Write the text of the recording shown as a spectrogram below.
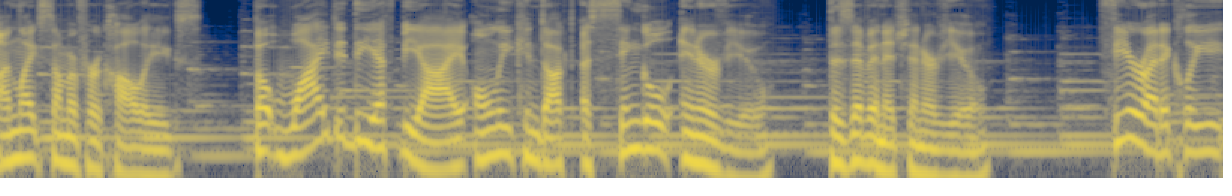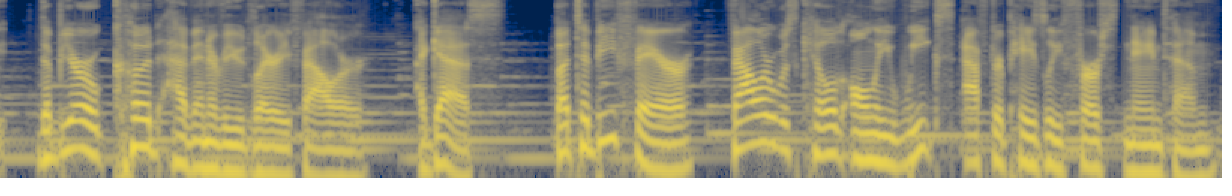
unlike some of her colleagues. But why did the FBI only conduct a single interview, the Zivinich interview? Theoretically, the Bureau could have interviewed Larry Fowler, I guess. But to be fair, Fowler was killed only weeks after Paisley first named him.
